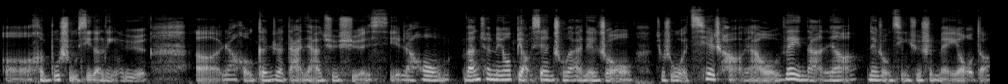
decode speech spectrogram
呃很不熟悉的领域，呃，然后跟着大家去学习，然后完全没有表现出来那种就是我怯场呀、我畏难呀那种情绪是没有的。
